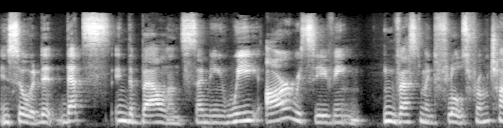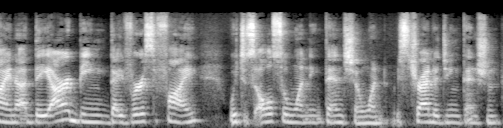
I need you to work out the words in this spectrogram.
And so that, that's in the balance. I mean, we are receiving investment flows from China. They are being diversified, which is also one intention, one strategy intention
